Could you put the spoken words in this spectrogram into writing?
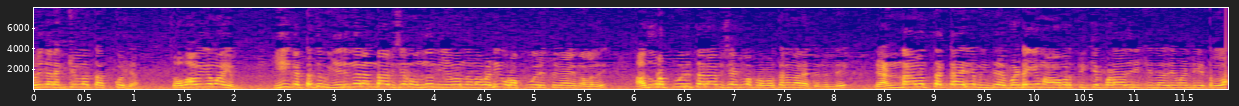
ഒരു തരക്കുള്ള തക്കില്ല സ്വാഭാവികമായും ഈ ഘട്ടത്തിൽ ഉയരുന്ന രണ്ടാവശ്യമാണ് ഒന്ന് നിയമ നടപടി ഉറപ്പുവരുത്തുക എന്നുള്ളത്. അത് ഉറപ്പുവരുത്താൻ ആവശ്യമായിട്ടുള്ള പ്രവർത്തനം നടക്കുന്നുണ്ട്. രണ്ടാമത്തെ കാര്യം ഇത് എവിടെയും ആവർത്തിക്കപ്പെടാതിരിക്കുന്നതിന് വേണ്ടിയിട്ടുള്ള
